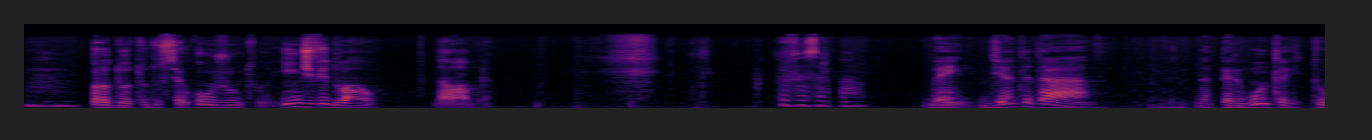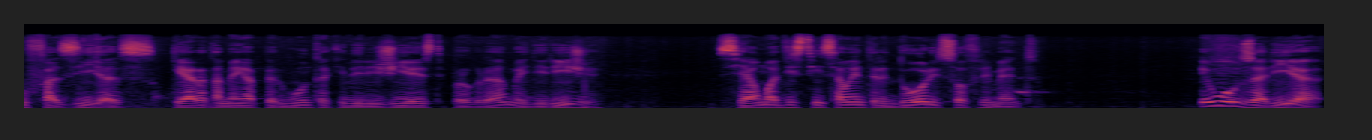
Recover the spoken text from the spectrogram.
Uhum. Produto do seu conjunto individual da obra. Professor Paulo. Bem, diante da na pergunta que tu fazias, que era também a pergunta que dirigia este programa e dirige, se há uma distinção entre dor e sofrimento. Eu ousaria,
